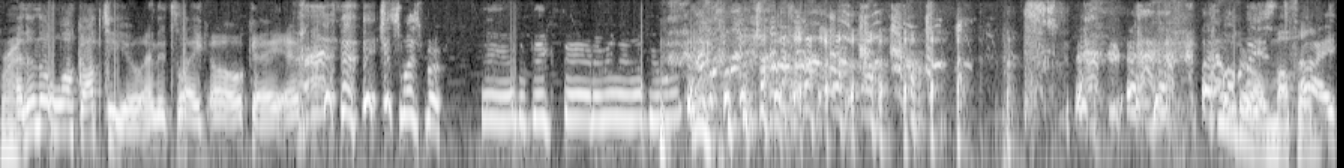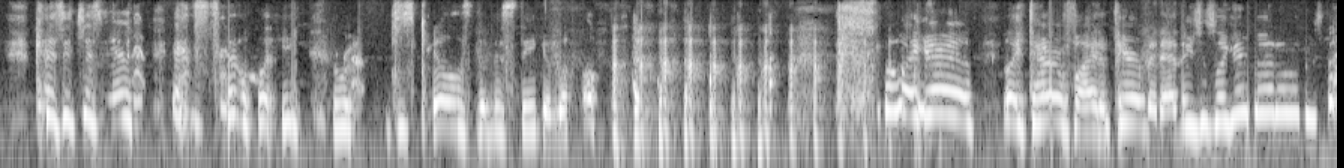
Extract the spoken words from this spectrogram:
Right. and then they'll walk up to you and it's like oh okay. And they just whisper hey i'm a big fan. I really love your work They're all muffled. because it just it instantly just kills the mystique of the whole. I'm like, yeah, like terrified of pyramid head. He's just like, hey man, I understand.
